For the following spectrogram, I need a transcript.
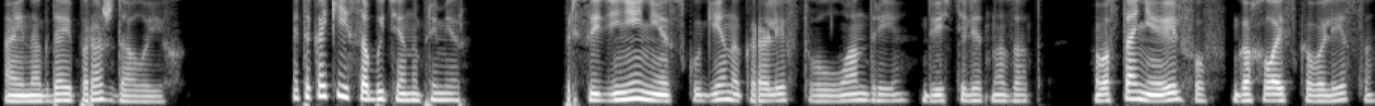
А иногда и порождало их. Это какие события, например? Присоединение Скугена королевства Луандрии 200 лет назад, восстание эльфов Гахлайского леса,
